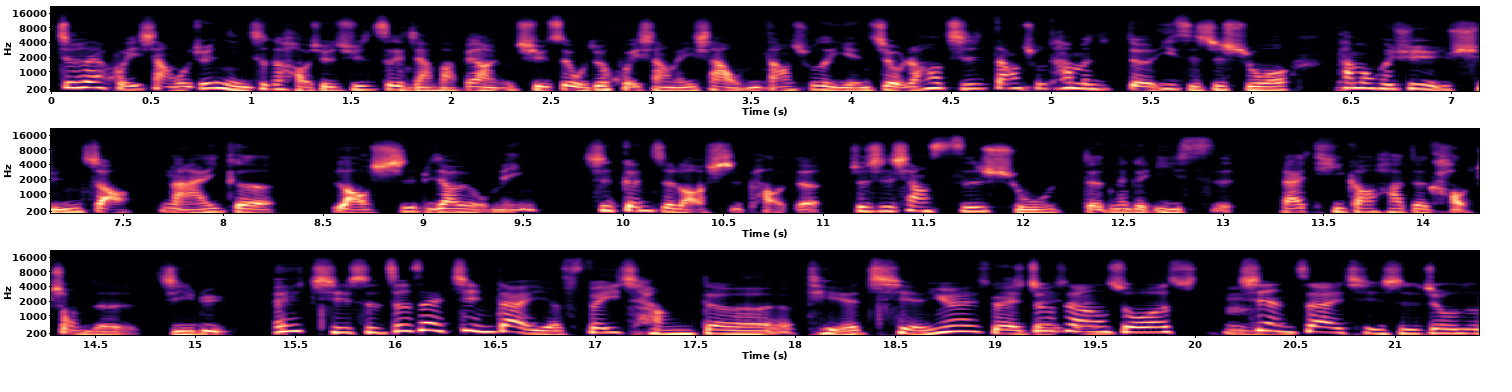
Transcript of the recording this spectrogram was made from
就在回想，我觉得你这个好学区这个讲法非常有趣，所以我就回想了一下我们当初的研究。然后其实当初他们的意思是说，他们会去寻找哪一个老师比较有名，是跟着老师跑的，就是像私塾的那个意思，来提高他的考中的几率。哎，其实这在近代也非常的贴切，因为就像说，现在其实就是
